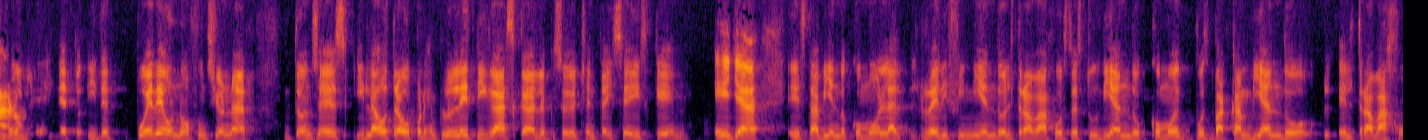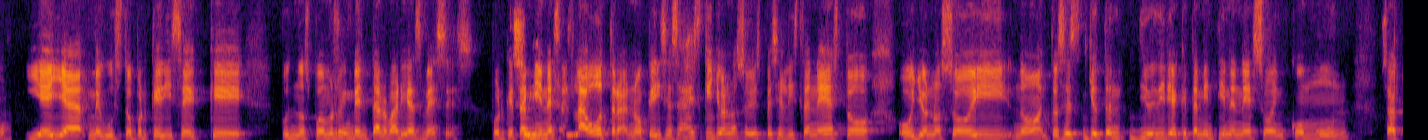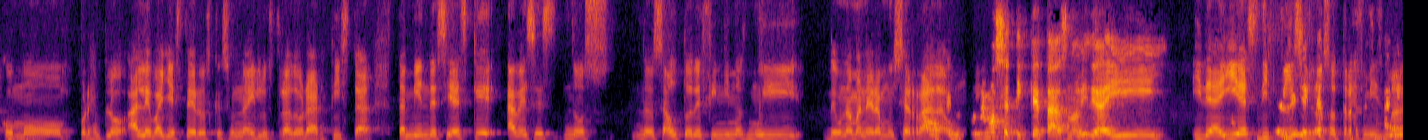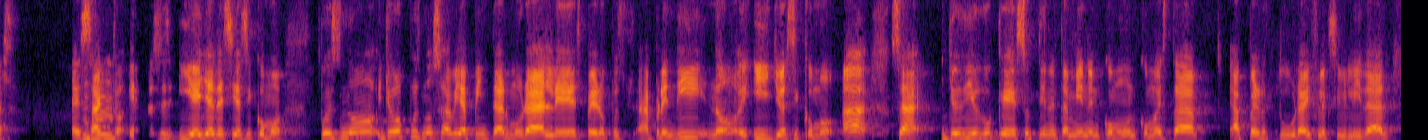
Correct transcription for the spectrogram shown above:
y, puede o no funcionar. Entonces, y la otra, o por ejemplo, Leti Gasca, el episodio 86, que ella está viendo cómo la redefiniendo el trabajo, está estudiando cómo pues va cambiando el trabajo. Y ella me gustó porque dice que pues nos podemos reinventar varias veces, porque también esa es la otra, ¿no? Que dices, ah, es que yo no soy especialista en esto, o yo no soy, ¿no? Entonces, yo, yo diría que también tienen eso en común, o sea, como por ejemplo Ale Ballesteros, que es una ilustradora artista, también decía, es que a veces nos, nos autodefinimos muy, de una manera muy cerrada. nos ponemos etiquetas, ¿no? Y de ahí... Y de ahí es difícil nosotras mismas. Exacto. Entonces, y ella decía así como, pues no, yo pues no sabía pintar murales, pero pues aprendí, ¿no? Y yo así como, ah, o sea, yo digo que eso tiene también en común, como esta apertura y flexibilidad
